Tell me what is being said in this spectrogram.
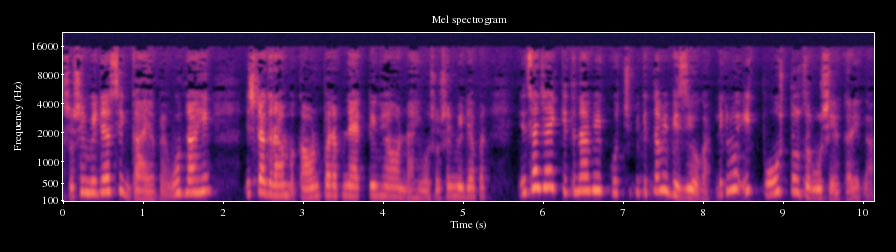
सोशल मीडिया से गायब है। वो ना ही इंस्टाग्राम अकाउंट पर अपने एक्टिव हैं और ना ही वो सोशल मीडिया पर। इंसान चाहे कितना भी कुछ भी, कितना भी बिज़ी होगा, लेकिन वो एक पोस्ट तो ज़रूर शेयर करेगा।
